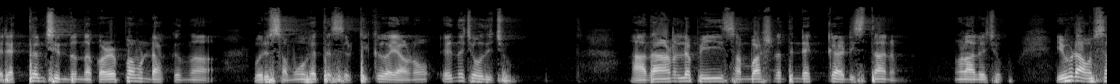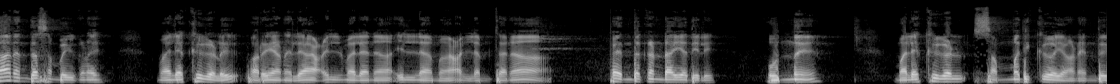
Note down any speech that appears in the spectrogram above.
രക്തം ചിന്തുന്ന കുഴപ്പമുണ്ടാക്കുന്ന ഒരു സമൂഹത്തെ സൃഷ്ടിക്കുകയാണോ എന്ന് ചോദിച്ചു. അതാണല്ലോ ഇപ്പൊ ഈ സംഭാഷണത്തിന്റെ ഒക്കെ അടിസ്ഥാനം. നിങ്ങൾ ആലോചിച്ച് നോക്കൂ. ഇവിടെ അവസാനം എന്താ സംഭവിക്കണത് മലക്കുകൾ പറയാണ് ലാ ഇൽമലന അല്ലംതന. ഇപ്പൊ എന്തൊക്കെ ഉണ്ടായി അതിൽ? ഒന്ന് മലക്കുകൾ സമ്മതിക്കുകയാണ്. എന്ത്?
